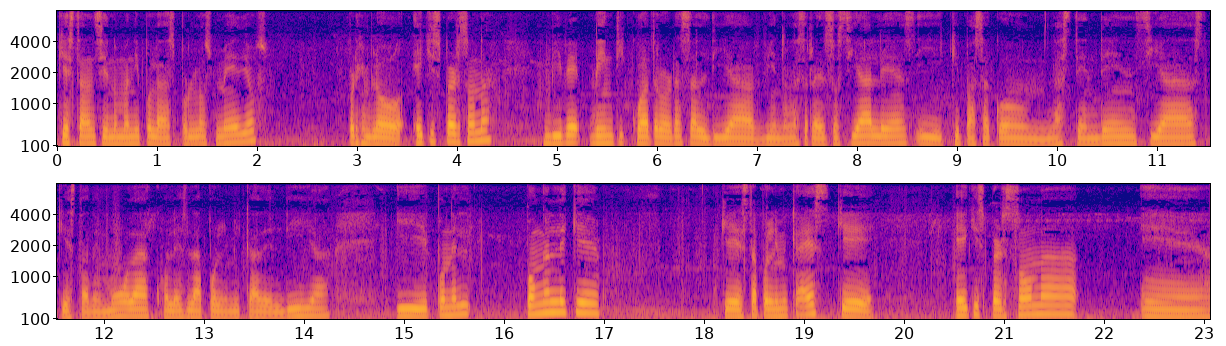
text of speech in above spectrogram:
que están siendo manipuladas por los medios. Por ejemplo, X persona vive 24 horas al día viendo las redes sociales y qué pasa con las tendencias, qué está de moda, cuál es la polémica del día. Y pónganle que, que esta polémica es que X persona, eh,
